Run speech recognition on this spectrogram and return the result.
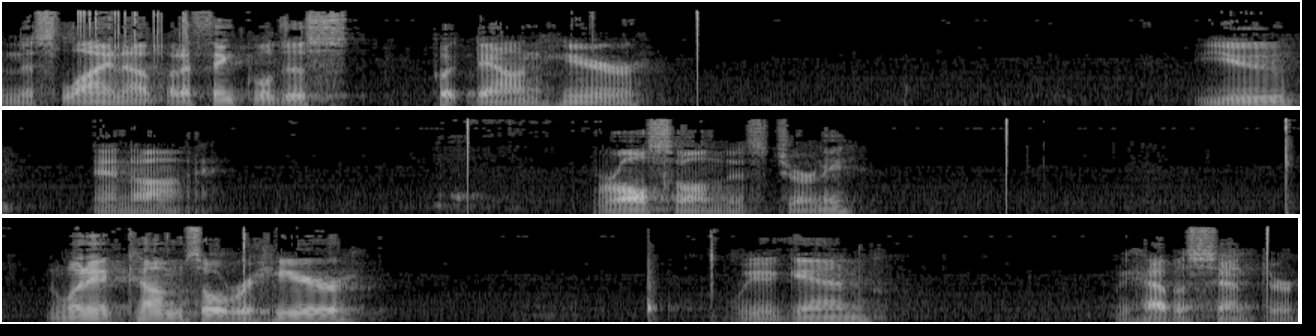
in this lineup, but I think we'll just put down here you and I. We're also on this journey. And when it comes over here, we again we have a center.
